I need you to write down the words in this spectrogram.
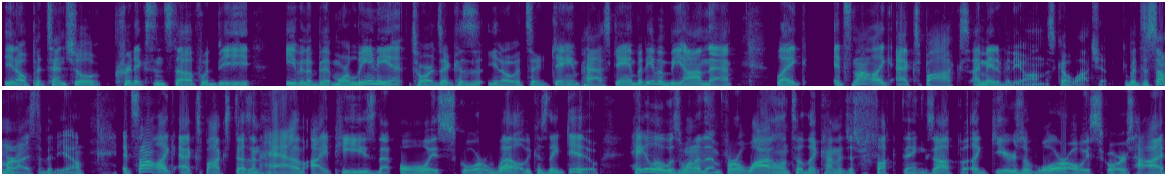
you know potential critics and stuff would be even a bit more lenient towards it because you know it's a Game Pass game. But even beyond that, like it's not like Xbox. I made a video on this. Go watch it. But to summarize the video, it's not like Xbox doesn't have IPs that always score well because they do. Halo was one of them for a while until they kind of just fucked things up. But like Gears of War always scores high,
